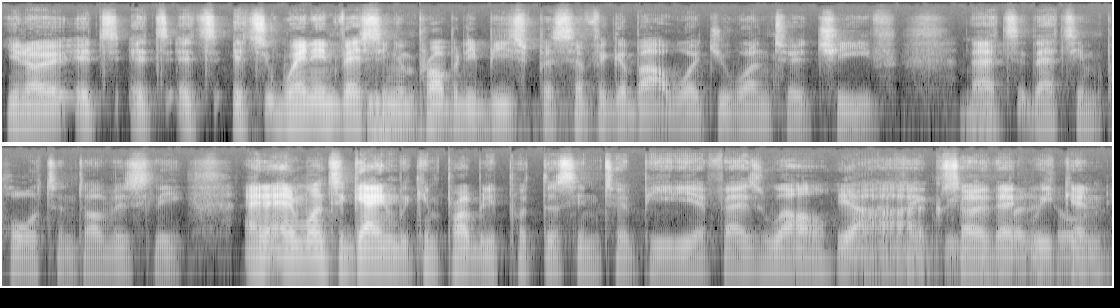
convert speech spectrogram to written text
you know, it's it's it's it's when investing in property, be specific about what you want to achieve. Mm. That's that's important, obviously. And and once again, we can probably put this into a PDF as well, yeah, uh, so that we can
